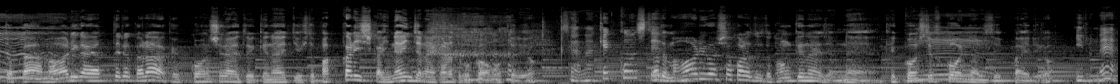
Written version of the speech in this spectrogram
とかうんうん。うん周りがやってるから結婚しないといけないっていう人ばっかりしかいないんじゃないかなと僕は思ってるよ。そうやな。結婚しだてって周りがしたからといって関係ないじゃんね。結婚して不幸になる人いっぱいいるよ。いるね。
